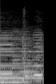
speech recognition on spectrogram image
Música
